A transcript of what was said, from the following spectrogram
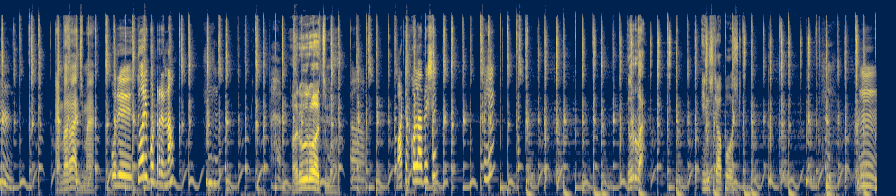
ம் ஐம்பது ரூபா ஆச்சுமா ஒரு ஸ்டோரி போட்டுறேன்னா? அறுபது ரூபா ஆச்சுமா வாட்டர் கொலாபரேஷன் நூறுரூவா இன்ஸ்டா போஸ்ட் ம்.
